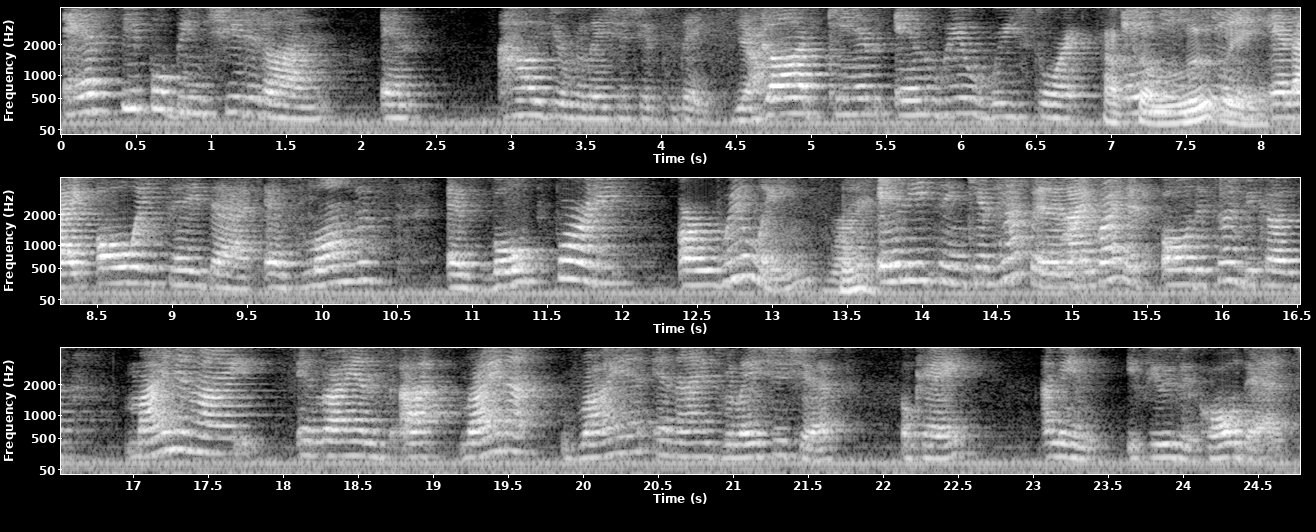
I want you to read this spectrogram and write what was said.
Has people been cheated on, and how is your relationship today? Yeah. God can and will restore Absolutely. anything. And I always say that as long as as both party are willing, Right. anything can happen. And I write it all the time because mine and my and Ryan's uh, Ryan Ryan and I's relationship, okay. I mean, if you even call that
